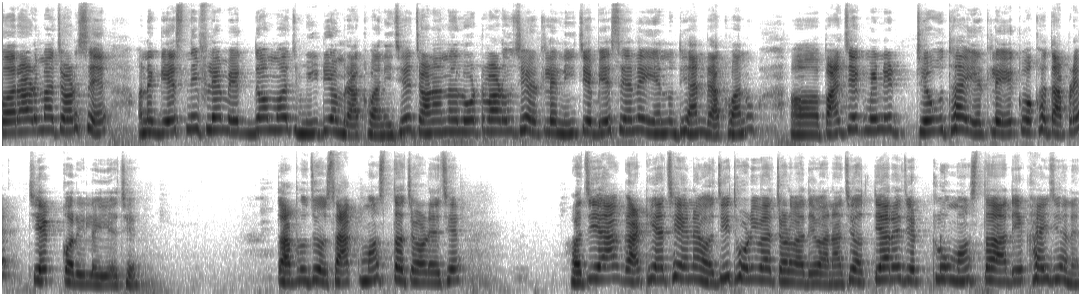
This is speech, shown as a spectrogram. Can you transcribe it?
વરાળમાં ચડશે અને ગેસની ફ્લેમ એકદમ જ મીડિયમ રાખવાની છે. ચણાનો લોટવાળું છે એટલે નીચે બેસે નહીં, એનું ધ્યાન રાખવાનું. પાંચેક મિનિટ જેવું થાય એટલે એક વખત આપણે ચેક કરી લઈએ છીએ. તો આપણું જો શાક મસ્ત ચડે છે. હજી આ ગાંઠિયા છે એને હજી થોડી વાર ચડવા દેવાના છે. અત્યારે જ એટલું મસ્ત આ દેખાય છે ને,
